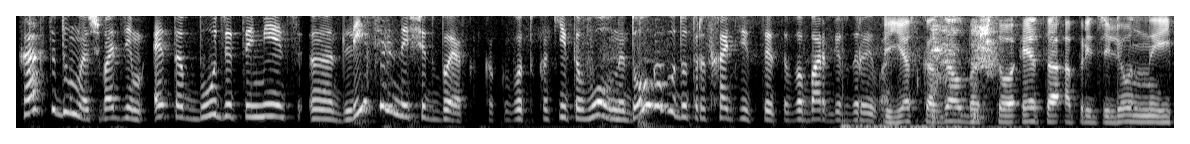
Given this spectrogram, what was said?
как ты думаешь, Вадим, это будет иметь э, длительный фидбэк? Как, вот какие-то волны долго будут расходиться этого Барби взрыва? Я сказал бы, что это определенный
